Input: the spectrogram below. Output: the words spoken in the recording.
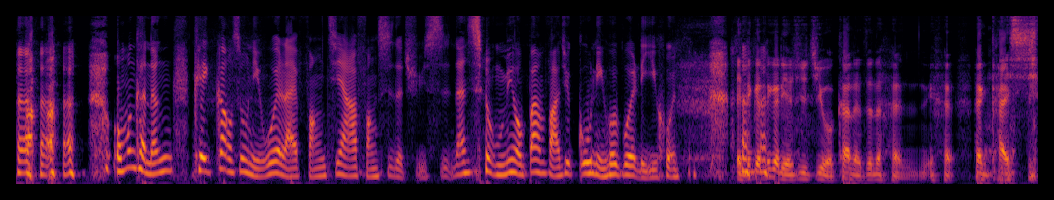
我们可能可以告诉你未来房价、房市的趋势，但是我们没有办法去估你会不会离婚。欸、那个那个连续剧我看了，真的很很很开心。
